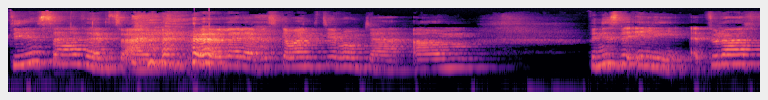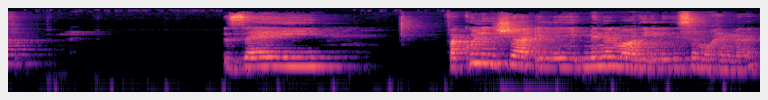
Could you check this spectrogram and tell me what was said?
كتير صعب هذا السؤال. لا لا بس كمان كتير ممتع. أم بالنسبة إلي التراث زي فكل الأشياء اللي من الماضي اللي لسه مهمة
